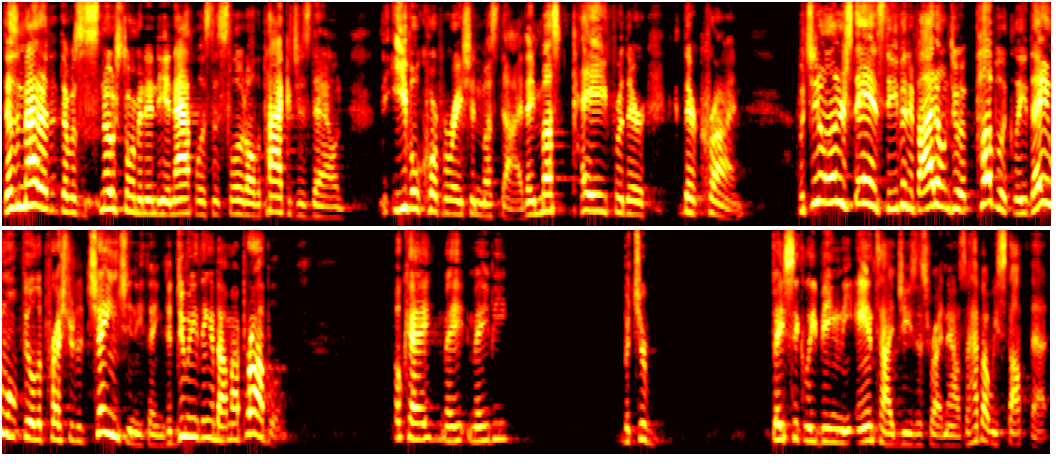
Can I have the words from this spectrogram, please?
Doesn't matter that there was a snowstorm in Indianapolis that slowed all the packages down. The evil corporation must die. They must pay for their, their crime. But you don't understand, Stephen. If I don't do it publicly, they won't feel the pressure to change anything, to do anything about my problem. Okay, may, maybe. But you're basically being the anti Jesus right now. So, how about we stop that?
